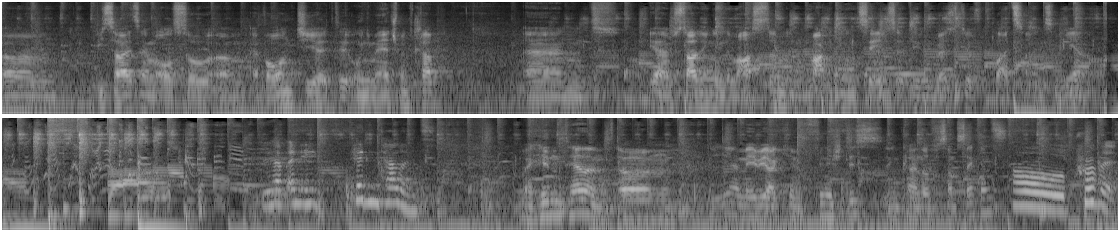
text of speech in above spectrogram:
Um, besides, I'm also um, a volunteer at the Uni Management Club. And yeah, I'm studying in the Master in Marketing and Sales at the University of Applied Science in Vienna. Do you have any hidden talents? My hidden talent, um, yeah, maybe I can finish this in kind of some seconds. Oh, prove it.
